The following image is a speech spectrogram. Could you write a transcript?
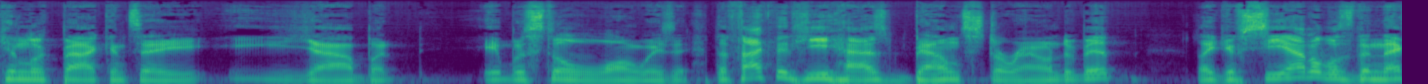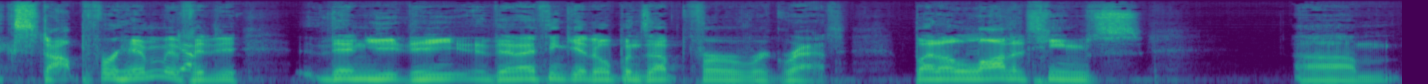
can look back and say, yeah, but it was still a long ways. The fact that he has bounced around a bit, like if Seattle was the next stop for him, if Yeah. it then you then I think it opens up for regret. But a lot of teams um,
